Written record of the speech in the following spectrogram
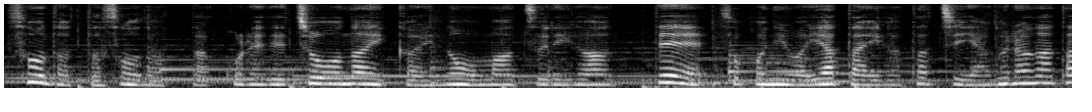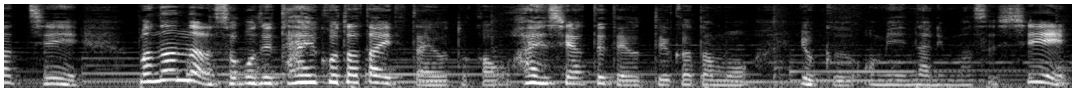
そうだったそうだったこれで町内会のお祭りがあってそこには屋台が立ち櫓が立ち、まあ、なんならそこで太鼓叩いてたよとかお囃子やってたよっていう方もよくお見えになりますし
